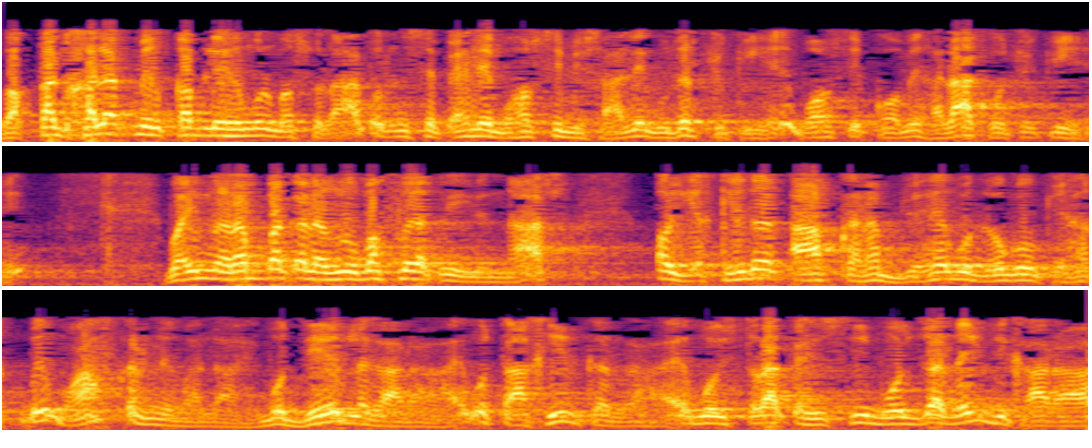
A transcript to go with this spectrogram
वक़द खलत में कबल हमल मसूलात। और इनसे पहले बहुत सी मिसालें गुजर चुकी हैं, बहुत सी कौमें हलाक हो चुकी हैं। वह इन रब का नजू मफरत नाश और यकीन आपका रब जो है वो लोगों के हक में माफ़ करने वाला है, वो देर लगा रहा है, वो ताखिर कर रहा है, वो इस तरह का हिस्सी मुआवजा नहीं दिखा रहा।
